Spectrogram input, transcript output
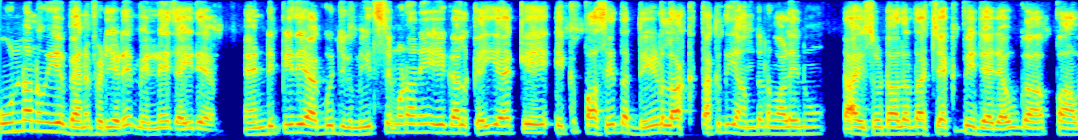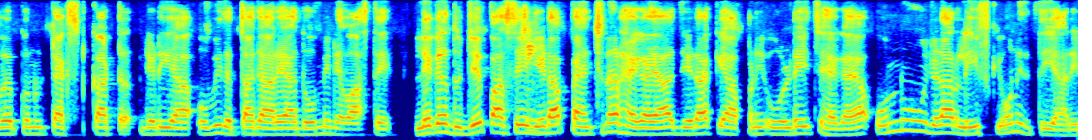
ਉਹਨਾਂ ਨੂੰ ਵੀ ਇਹ ਬੈਨੀਫਿਟ ਜਿਹੜੇ ਮਿਲਣੇ ਚਾਹੀਦੇ ਆ। ਐਨਡੀਪੀ ਦੇ ਆਗੂ ਜਗਮੀਤ ਸਿੰਘ ਉਹਨਾਂ ਨੇ ਇਹ ਗੱਲ ਕਹੀ ਹੈ ਕਿ ਇੱਕ ਪਾਸੇ ਤਾਂ 1.5 ਲੱਖ ਤੱਕ ਦੀ ਆਮਦਨ ਵਾਲੇ ਨੂੰ 250 ਡਾਲਰ ਦਾ ਚੈੱਕ ਭੇਜਿਆ ਜਾਊਗਾ, ਭਾਵੇਂ ਉਹਨੂੰ ਟੈਕਸ ਕੱਟ ਜਿਹੜੀ ਆ ਉਹ ਵੀ ਦਿੱਤਾ ਜਾ ਰਿਹਾ 2 ਮਹੀਨੇ ਵਾਸਤੇ। ਲੇਕਿਨ ਦੂਜੇ ਪਾਸੇ। ਜਿਹੜਾ ਪੈਨਸ਼ਨਰ ਹੈਗਾ ਆ ਜਿਹੜਾ ਕਿ ਆਪਣੀ 올ਡ ਏਜ ਚ ਹੈਗਾ ਆ ਉਹਨੂੰ ਜਿਹੜਾ ਰਿਲੀਫ ਕਿਉਂ ਨਹੀਂ ਦਿੱਤੀ ਜਾ ਰਹੀ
